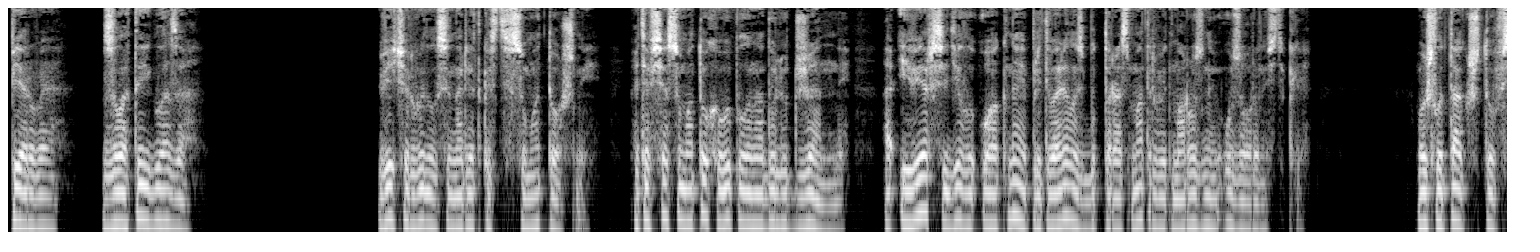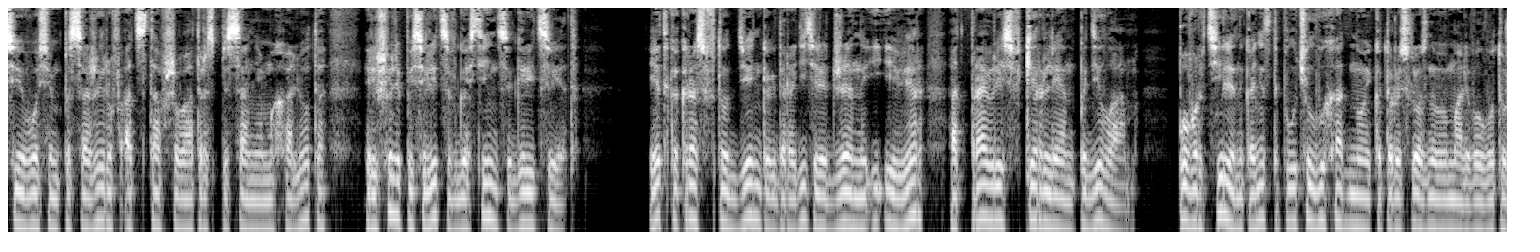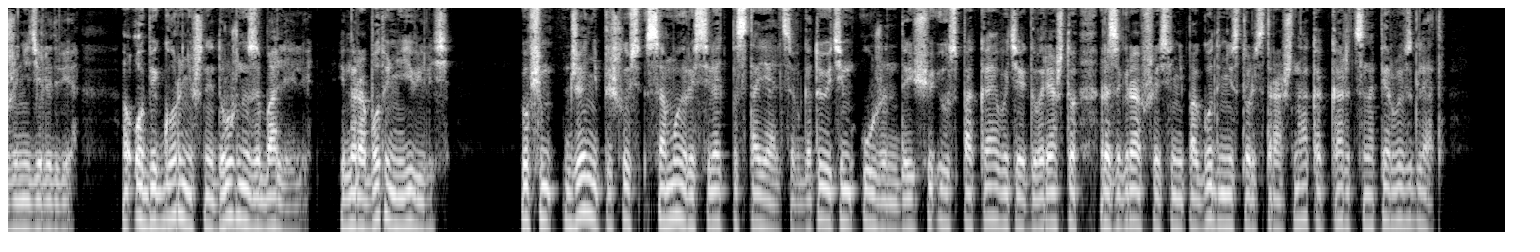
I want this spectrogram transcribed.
Первое. Золотые глаза. Вечер выдался на редкость суматошный, хотя вся суматоха выпала на долю Дженны, а Ивер сидела у окна и притворялась, будто рассматривает морозные узоры на стекле. Вышло так, что все восемь пассажиров, отставшего от расписания махолета, решили поселиться в гостинице «Гори цвет». И это как раз в тот день, когда родители Дженны и Ивер отправились в Керлен по делам. Повар Тилли наконец-то получил выходной, который слезно вымаливал вот уже недели две, а обе горничные дружно заболели и на работу не явились. В общем, Дженни пришлось самой расселять постояльцев, готовить им ужин, да еще и успокаивать их, говоря, что разыгравшаяся непогода не столь страшна, как кажется на первый взгляд.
